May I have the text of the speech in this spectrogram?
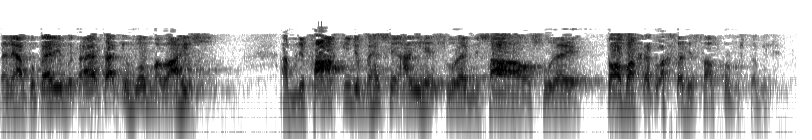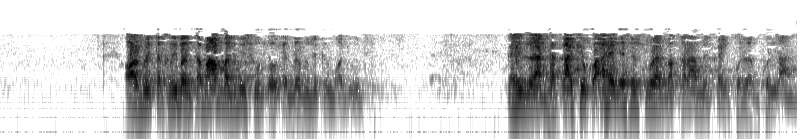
میں نے آپ کو پہلے بتایا تھا کہ وہ مواحث اب نفاق کی جو بحثیں آئی ہیں، سورہ نساء اور سورہ توبہ کا تو اکثر حصہ اس پر مشتمل ہے۔ اور بھی تقریباً تمام مدنی صورتوں کے اندر وہ ذکر موجود ہے۔ کہیں ذرا ڈھکا چھپا ہے، جیسے سورہ بقرہ میں کہیں کھلم کھلا ہے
